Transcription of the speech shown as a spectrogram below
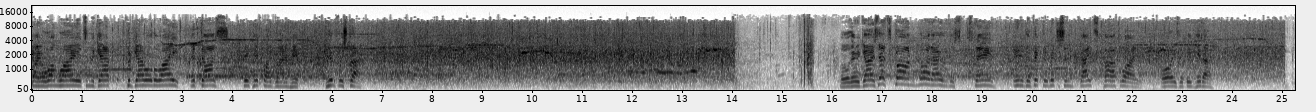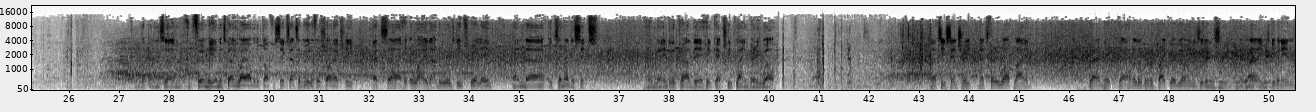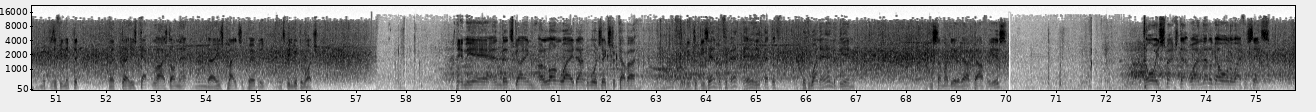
going a wrong way. It's in the gap. Could go all the way. It does. Big hit by Graeme Hick. Beautifully struck. Oh, there he goes. That's gone right over the stand into the Victor Richardson Gates pathway. Oh, he's a big hitter. One's um, firmly and it's going way over the top for six. That's a beautiful shot, actually. That's uh, hit away down towards deep square leg, and uh, it's another six. And uh, into the crowd there, Hick actually playing very well. That's his century. That's very well played. Graeme Hick uh, had a little bit of a break early on in his innings, and uh, he was given in. Looked as if he nicked it, but uh, he's capitalised on that, and uh, he's played superbly. It's been good to watch in the air, and that's going a long way down towards extra cover. I thought he took his hand off the bat there. and hit that with, with one hand at the end. Gives you some idea of how powerful he is. Oh, he smashed that one. That'll go all the way for six.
